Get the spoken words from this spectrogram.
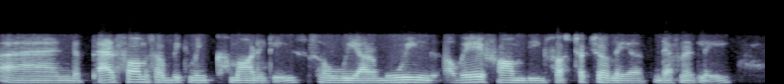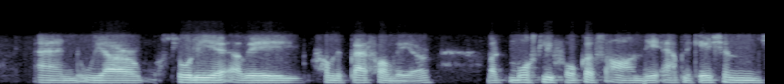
and platforms are becoming commodities. So we are moving away from the infrastructure layer, definitely, and we are slowly away from the platform layer, but mostly focus on the applications,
